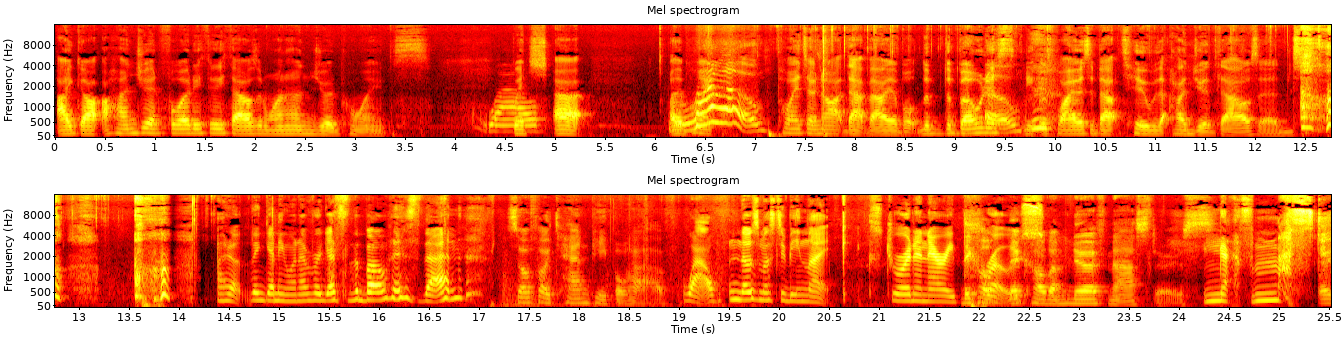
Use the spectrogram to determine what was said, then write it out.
I got 143,100 points. Wow. Which, uh. other point- wow. points are not that valuable. The the bonus Oh. requires about two hundred thousand. I don't think anyone ever gets the bonus then. So far, 10 people have. Wow. And those must have been like extraordinary they call, pros. They call them Nerf Masters. Nerf Master.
